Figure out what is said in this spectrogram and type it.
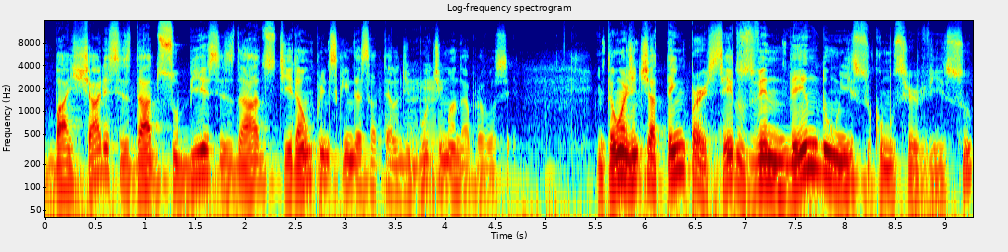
baixar esses dados, subir esses dados, tirar um print screen dessa tela de boot uhum. e mandar para você. Então a gente já tem parceiros vendendo isso como serviço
